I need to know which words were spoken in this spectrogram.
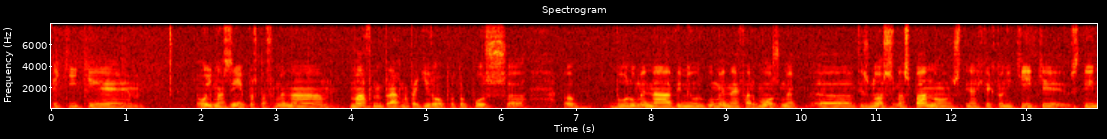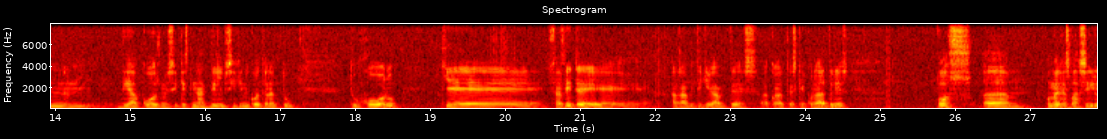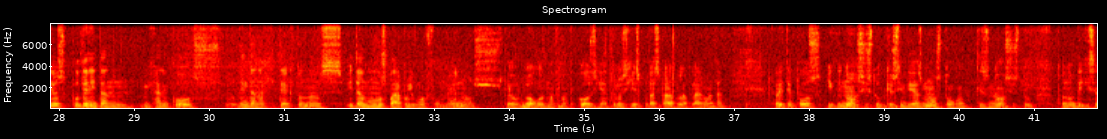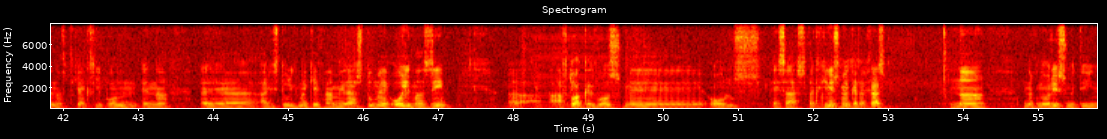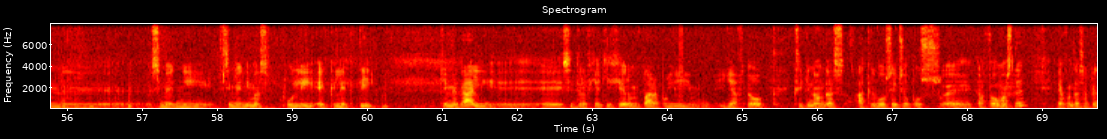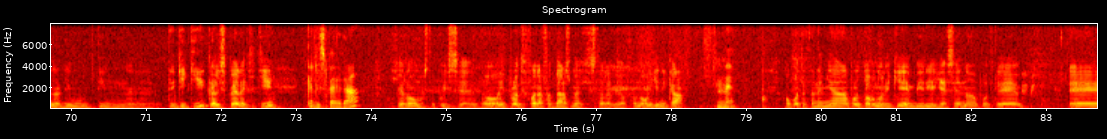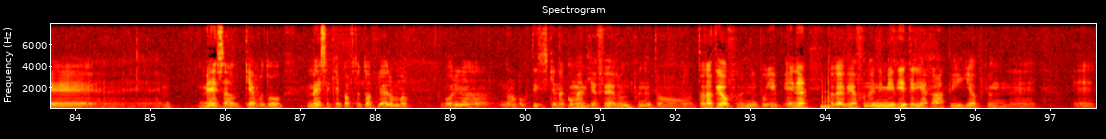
εκεί και όλοι μαζί προσπαθούμε να μάθουμε πράγματα γύρω από το πώς μπορούμε να δημιουργούμε, να εφαρμόζουμε ε, τις γνώσεις μας πάνω στην αρχιτεκτονική και στην διακόσμηση και στην αντίληψη γενικότερα του, του χώρου. Και σας δείτε αγαπητοί και αγαπητές ακροατές και ακροάτριες πως ε, ο Μέγας Βασίλειος που δεν ήταν μηχανικός, δεν ήταν αρχιτέκτονας, ήταν όμως πάρα πολύ μορφωμένος, θεολόγος, μαθηματικός, γιατρός, είχε σπουδάσει πάρα πολλά πράγματα θα δείτε πως οι γνώσεις του και ο συνδυασμός της γνώσης του τον οδήγησε να φτιάξει λοιπόν ένα ε, αριστούργημα και θα μοιραστούμε όλοι μαζί αυτό ακριβώς με όλους εσάς. Θα ξεκινήσουμε καταρχάς να, να γνωρίσουμε την, ε, σημερινή, τη σημερινή μας πολύ εκλεκτή και μεγάλη ε, ε, συντροφιά και χαίρομαι πάρα πολύ γι' αυτό ξεκινώντας ακριβώς έτσι όπως ε, καθόμαστε, έχοντας απέναντί μου την, ε, την Κική. Καλησπέρα Κική. Καλησπέρα. Χαιρόμαστε που είσαι εδώ. Η πρώτη φορά φαντάζομαι έρχεσαι στο ραδιόφωνο, γενικά. Ναι. Οπότε θα είναι μια πρωτόγνωρική εμπειρία για σένα, οπότε ε, μέσα, και από το, μέσα και από αυτό το αφιέρωμα μπορεί να, να αποκτήσεις και ένα ακόμα ενδιαφέρον που είναι το, το ραδιόφωνο. Είναι πολύ, ένα, το ραδιόφωνο είναι μια ιδιαίτερη αγάπη για όποιον ε, ε,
